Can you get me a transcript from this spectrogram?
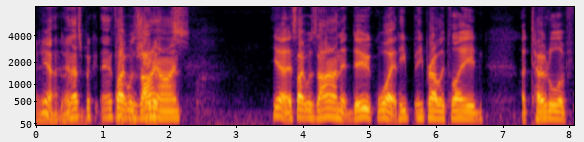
Yeah, and that's um, bec- and it's like I'm with sure Zion. that's- Yeah, it's like with Zion at Duke. What he he probably played a total of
